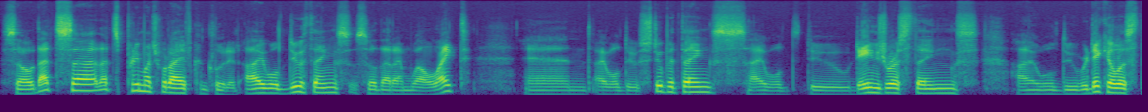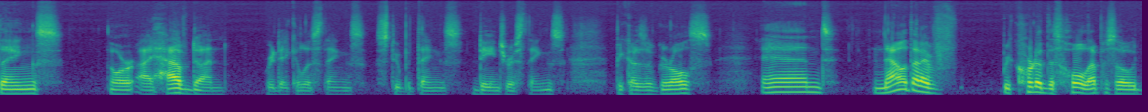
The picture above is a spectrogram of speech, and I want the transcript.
So that's uh, that's pretty much what I've concluded. I will do things so that I'm well liked and I will do stupid things, I will do dangerous things, I will do ridiculous things, or I have done ridiculous things, stupid things, dangerous things because of girls. And now that I've recorded this whole episode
